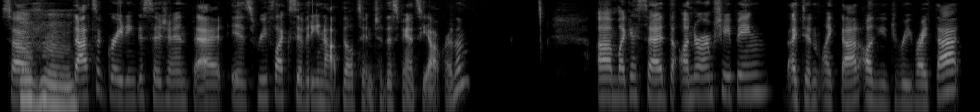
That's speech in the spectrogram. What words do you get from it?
So mm-hmm. that's a grading decision that is reflexivity not built into this fancy algorithm. Um, like I said, the underarm shaping, I didn't like that. I'll need to rewrite that.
